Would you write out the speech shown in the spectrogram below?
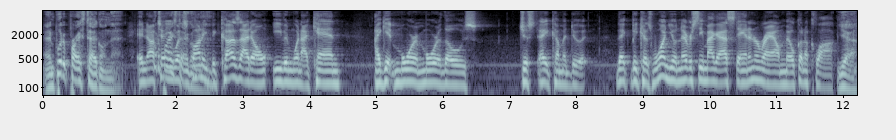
And put a price tag on that. And I'll Put tell you what's funny because I don't even when I can, I get more and more of those. Just hey, come and do it. That because one, you'll never see my guys standing around milking a clock. Yeah.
